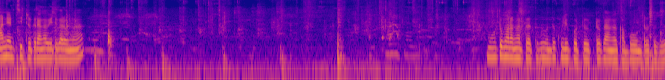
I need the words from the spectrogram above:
ஆணி அடிச்சிட்டு இருக்கிறாங்க வீட்டுக்காரவங்க. மூட்டு மரம் கட்டுறதுக்கு வந்து குழி போட்டுக்கிட்டு இருக்காங்க கம்பு ஊன்றதுக்கு.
